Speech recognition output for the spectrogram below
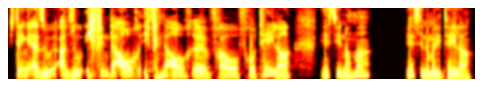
Ich denke, also, also ich finde auch, ich finde auch äh, Frau, Frau Taylor, wie heißt die nochmal? Wie heißt die nochmal, die Taylor?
